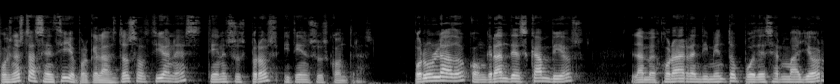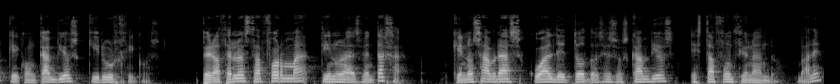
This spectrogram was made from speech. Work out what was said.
Pues no es tan sencillo porque las dos opciones tienen sus pros y tienen sus contras. Por un lado, con grandes cambios, la mejora de rendimiento puede ser mayor que con cambios quirúrgicos. Pero hacerlo de esta forma tiene una desventaja, que no sabrás cuál de todos esos cambios está funcionando, ¿vale?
